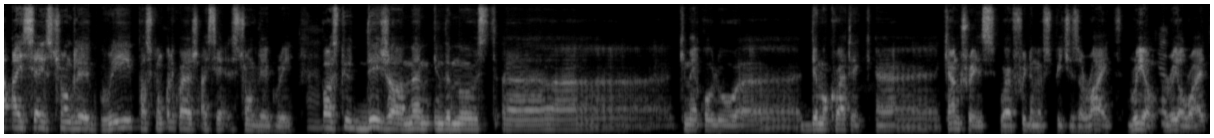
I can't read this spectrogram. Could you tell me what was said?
I- I say strongly agree parce que نقول لك علاش I say strongly agree آه. parce que déjà même in the most uh, كما يقولوا uh, democratic uh, countries where freedom of speech is a right real a Yeah. real right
